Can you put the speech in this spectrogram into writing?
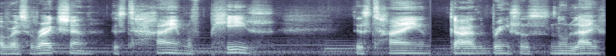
of resurrection, this time of peace, this time God brings us new life.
